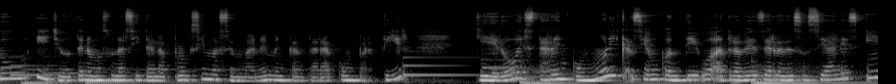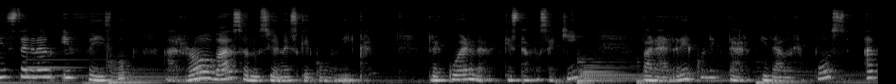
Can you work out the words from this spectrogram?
Tú y yo tenemos una cita la próxima semana y me encantará compartir. Quiero estar en comunicación contigo a través de redes sociales, Instagram y Facebook arroba soluciones que comunican. Recuerda que estamos aquí para reconectar y dar voz a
